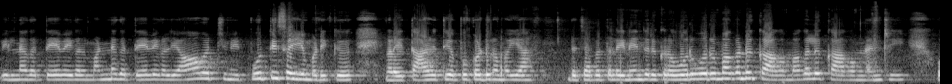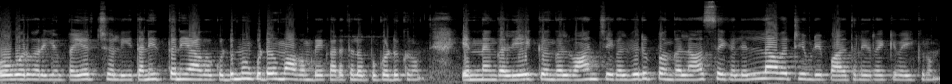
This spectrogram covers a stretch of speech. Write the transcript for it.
விண்ணக தேவைகள் மண்ணக தேவைகள் யாவற்றையும் நீர் பூர்த்தி செய்யும்படிக்கு எங்களை தாழ்த்தி ஒப்புக்கொடுகிறோம் ஐயா. இந்த ஜபத்தில் இணைந்திருக்கிற ஒரு ஒரு மகனுக்காக மகளுக்காகவும் நன்றி. ஒவ்வொருவரையும் பெயர் சொல்லி தனித்தனியாக குடும்பம் குடும்பமாக உடைய கருத்தில் ஒப்பு கொடுக்கிறோம் எண்ணங்கள் ஏக்கங்கள் வாஞ்சைகள் விருப்பங்கள் ஆசைகள் எல்லாவற்றையும் உடைய பாதத்தில் இறக்கி வைக்கிறோம்.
